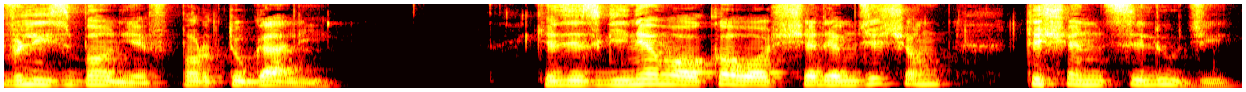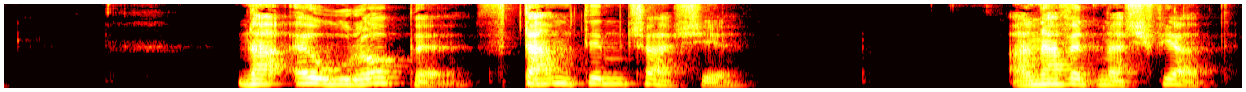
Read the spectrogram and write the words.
w Lizbonie w Portugalii, kiedy zginęło około 70 tysięcy ludzi. Na Europę w tamtym czasie, a nawet na świat,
